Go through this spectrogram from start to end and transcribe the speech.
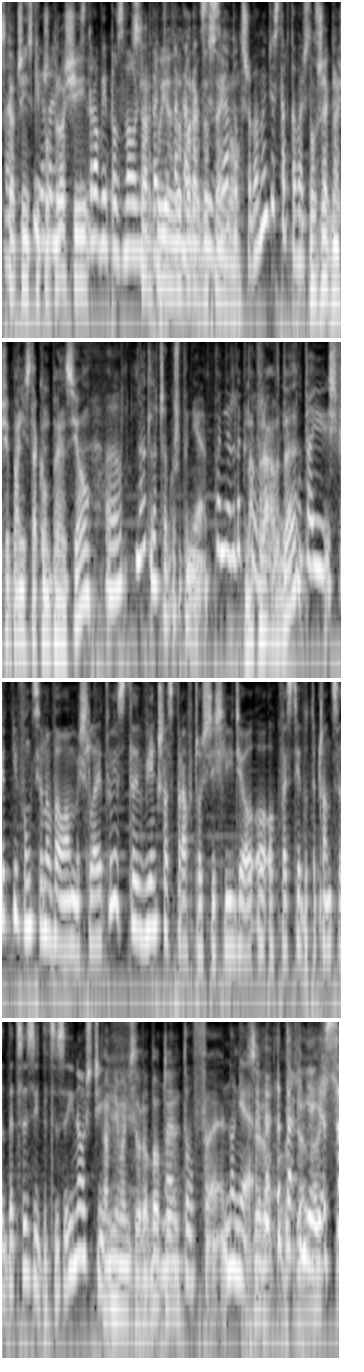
zawsze. Kaczyński Jeżeli poprosi, zdrowie pozwoli, startuje w wyborach do decyzja, Sejmu. to trzeba będzie startować. do Pożegna się pani z taką pensją? E, No a dlaczegóż by nie? Panie redaktorze, Naprawdę? ja tutaj świetnie funkcjonowałam, myślę. Tu jest e, większa sprawczość, jeśli idzie o, o, kwestie dotyczące decyzji, decyzyjności. Tam nie ma nic do roboty. Dokumentów. No nie, tak nie jest.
